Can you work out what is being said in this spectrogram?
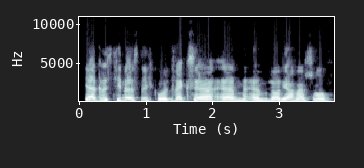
Ja, Christina ist nicht gut. Wechsel, ähm, ähm, Loriana schon.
